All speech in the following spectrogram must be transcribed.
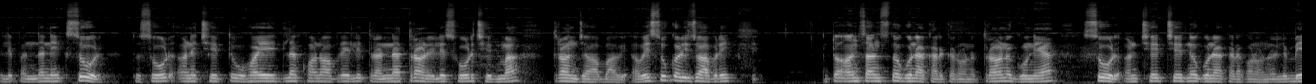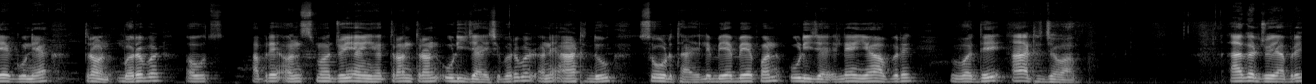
એટલે પંદરને એક, સોળ. તો સોળ અને છેદ તો હોય એ જ લખવાનો આપણે. એટલે ત્રણના ત્રણ, એટલે સોળ છેદમાં ત્રણ જવાબ આવે. હવે શું કરીશું આપણે? તો અંશ, અંશનો ગુણાકાર કરવાનો. ત્રણ ગુણ્યા સોળ અને છેદ, છેદનો ગુણાકાર કરવાનો. એટલે બે ગુણ્યા ત્રણ. બરાબર? આપણે અંશમાં જોઈએ અહીંયા ત્રણ ત્રણ ઉડી જાય છે, બરાબર? અને આઠ દુ સોળ થાય, એટલે બે બે પણ ઉડી જાય, એટલે અહીંયા આપણે વધે આઠ જવાબ. આગળ જોઈએ આપણે.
